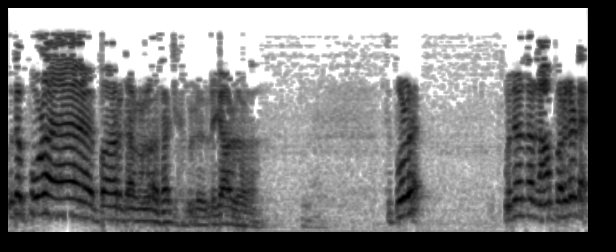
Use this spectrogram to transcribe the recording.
ਉਹ ਤਾਂ ਪੁਲ ਹੈ, ਪਾਰ ਕਰਨ ਵਾਲਾ ਸੱਚ ਲਿਜਾਣ ਵਾਲਾ। ਤੇ ਪੁਲ ਉਹਦਾ ਦਾ ਨਾਮ ਪ੍ਰਗਟ ਹੈ।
